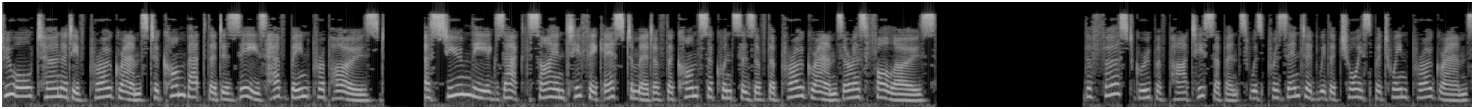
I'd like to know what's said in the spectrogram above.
Two alternative programs to combat the disease have been proposed. Assume the exact scientific estimate of the consequences of the programs are as follows. The first group of participants was presented with a choice between programs.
